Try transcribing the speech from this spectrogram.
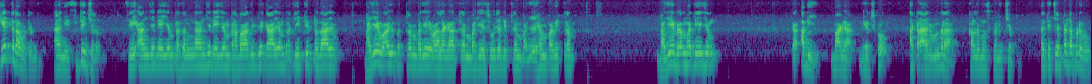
కీర్తన ఒకటి ఉంది ఆయన్ని స్థుతించడం. శ్రీ ఆంజనేయం ప్రసన్నాంజనేయం ప్రభాదివ్యకాయం ప్రకీర్తి ప్రదాయం భజే వాయుపుత్రం భజే బాలగాత్రం భజే సూర్యమిత్రం భజేహం పవిత్రం. భజే బ్రహ్మతేజం. అది బాగా నేర్చుకో. అక్కడ ఆయన ముందర కళ్ళు మూసుకొని చెప్పు. అయితే చెప్పేటప్పుడు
